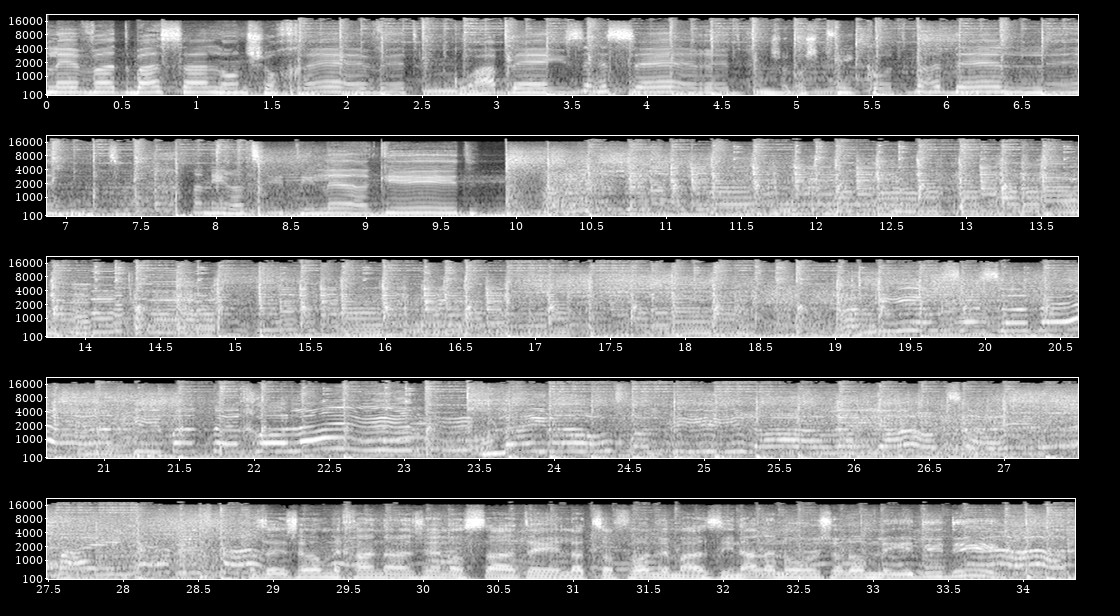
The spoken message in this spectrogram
לבד בסלון שוכבת, תקועה באיזה סרט, שלוש דפיקות בדלת. אני רציתי להגיד אז זה שלום לחנה שנוסעת אה, לצפון ומאזינה לנו, שלום לידידי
